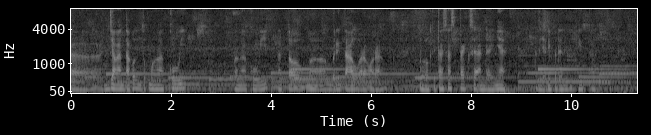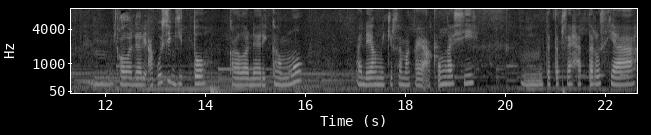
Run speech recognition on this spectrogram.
Eh, jangan takut untuk mengakui mengakui atau memberitahu orang-orang bahwa kita suspek seandainya terjadi pada diri kita Kalau dari aku sih gitu. Kalau dari kamu ada yang mikir sama kayak aku nggak sih? Hmm, tetap sehat terus ya.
